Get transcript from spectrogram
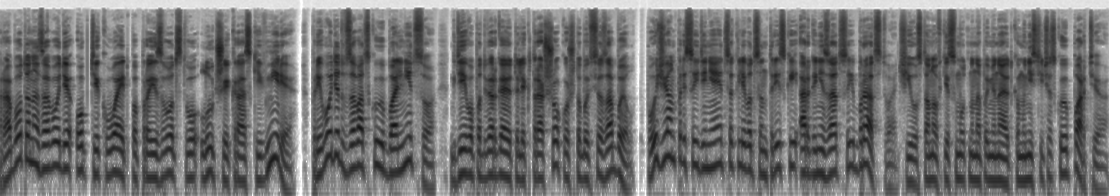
Работа на заводе Optic White по производству лучшей краски в мире приводит в заводскую больницу, где его подвергают электрошоку, чтобы все забыл. Позже он присоединяется к левоцентристской организации «Братство», чьи установки смутно напоминают коммунистическую партию.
